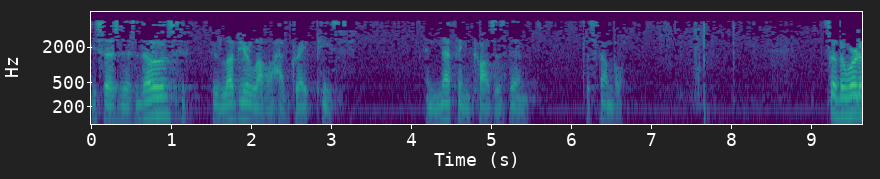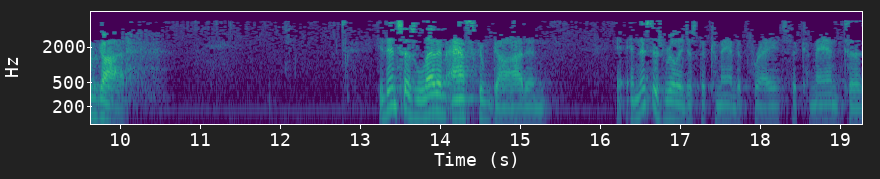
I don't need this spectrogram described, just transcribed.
he says this Those who love your law have great peace, and nothing causes them to stumble. So, the Word of God. He then says, Let him ask of God. And, and this is really just a command to pray. It's the command to,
